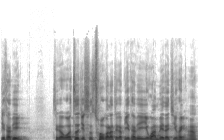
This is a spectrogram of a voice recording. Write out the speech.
比特币。这个我自己是错过了这个比特币一万倍的机会啊。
